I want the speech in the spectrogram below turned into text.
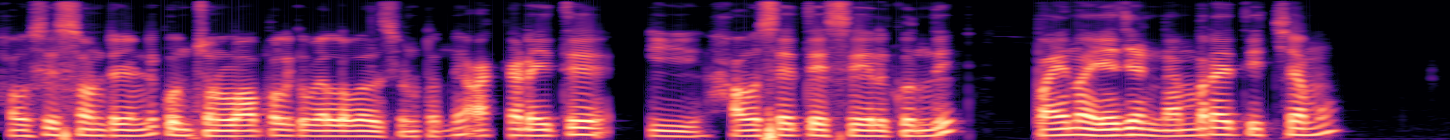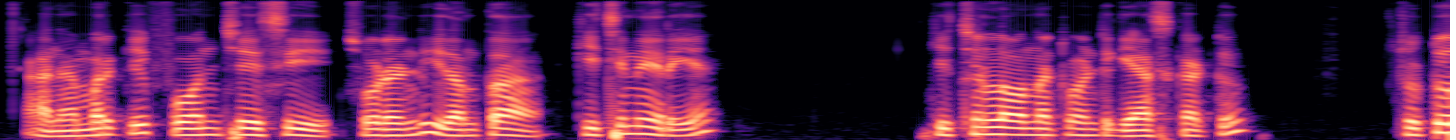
హౌసెస్ ఉంటాయండి. కొంచెం లోపలికి వెళ్ళవలసి ఉంటుంది. అక్కడైతే ఈ హౌస్ అయితే సేల్‌కుంది. పైన ఏజెంట్ నెంబర్ అయితే ఇచ్చాము. ఆ నెంబర్కి ఫోన్ చేసి చూడండి. ఇదంతా కిచెన్ ఏరియా. కిచెన్‌లో ఉన్నటువంటి గ్యాస్ కట్టు. చుట్టూ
